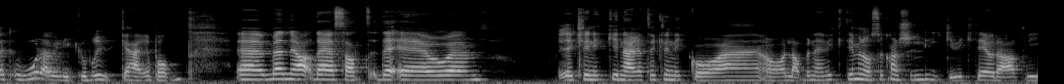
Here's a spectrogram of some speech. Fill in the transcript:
et ord vi liker å bruke her i poden. Eh, men ja, det er sant. Det er jo eh, klinikk i nærhet til klinikk og, eh, og laben er viktig, men også kanskje like viktig er jo da at vi,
